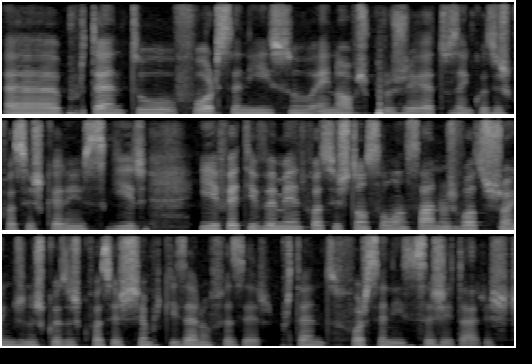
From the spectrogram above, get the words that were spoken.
Uh, portanto, força nisso, em novos projetos, em coisas que vocês querem seguir e efetivamente vocês estão-se a lançar nos vossos sonhos, nas coisas que vocês sempre quiseram fazer. Portanto, força nisso, Sagitários.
